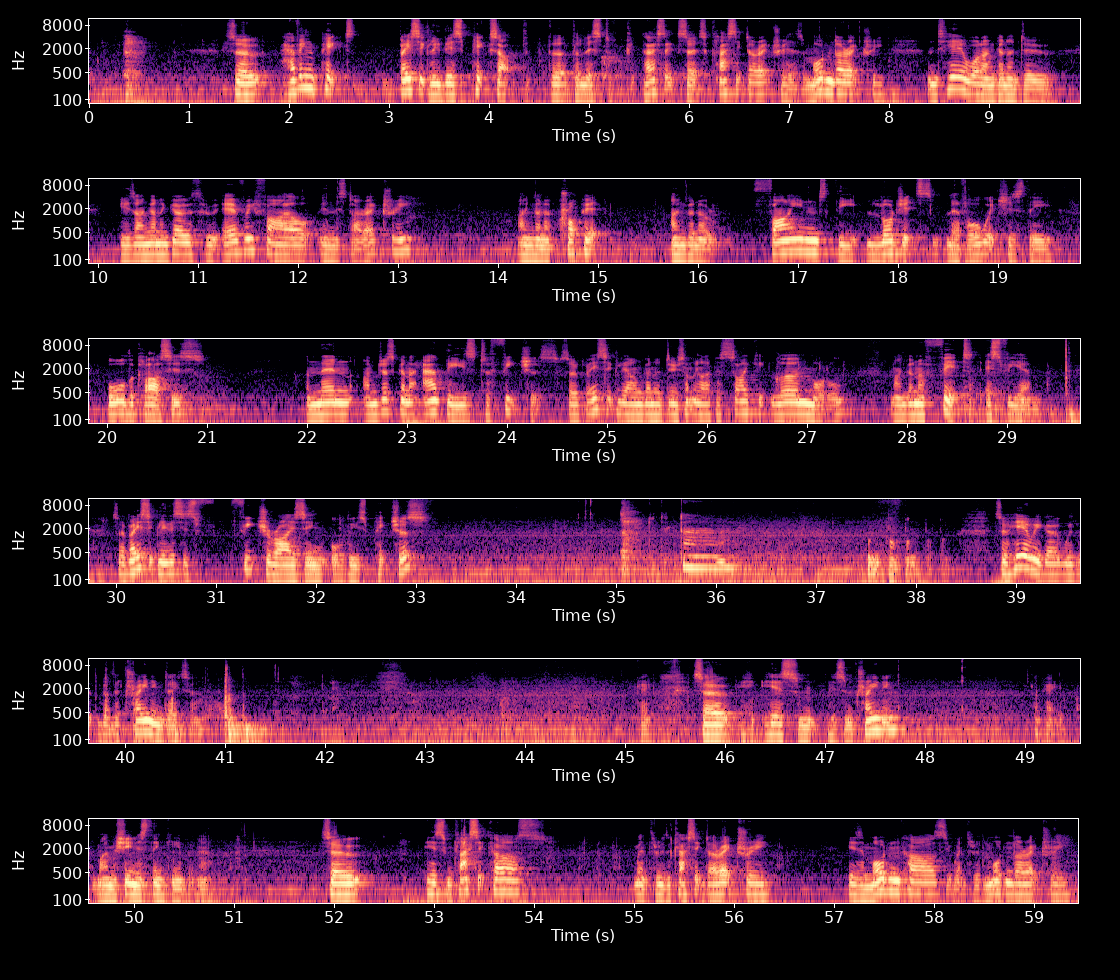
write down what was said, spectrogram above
So having picked, basically this picks up the, the list of classics, so it's a classic directory, there's a modern directory, and here what I'm going to do is I'm going to go through every file in this directory, I'm going to crop it, I'm going to find the logits level, which is the all the classes, and then I'm just going to add these to features. So basically I'm going to do something like a scikit-learn model, and I'm going to fit SVM. So basically this is featurizing all these pictures. So here we go with, with the training data. Okay, so here's some here's some training. Okay, my machine is thinking a bit now. So here's some classic cars. Went through the classic directory. Here's a modern cars. It went through the modern directory.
